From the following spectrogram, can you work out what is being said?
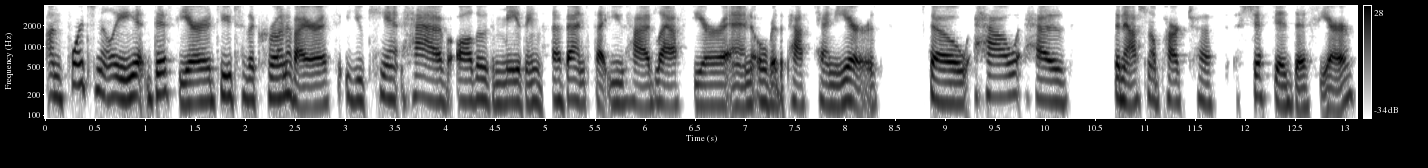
unfortunately, this year, due to the coronavirus, you can't have all those amazing events that you had last year and over the past 10 years. So, how has the National Park Trust shifted this year?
